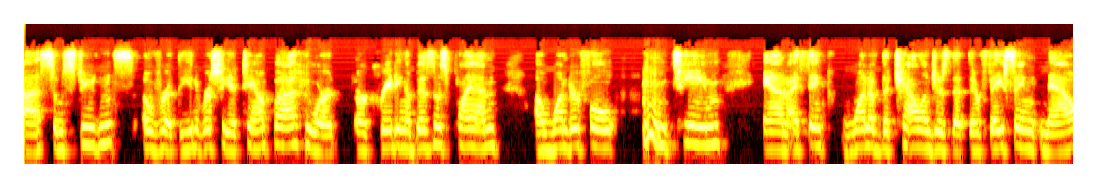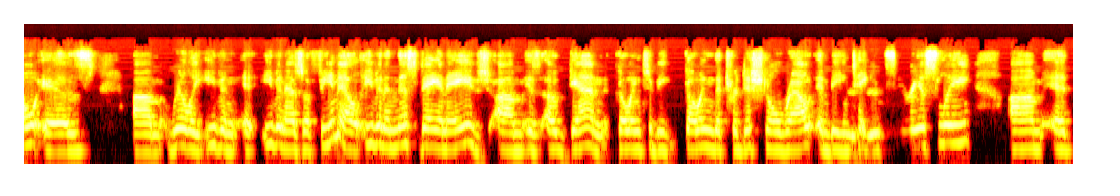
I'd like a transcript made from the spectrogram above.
uh, some students over at the University of Tampa who are, are creating a business plan, a wonderful team. And I think one of the challenges that they're facing now is um, really even even as a female, even in this day and age, um, is again going to be going the traditional route and being mm-hmm. taken seriously. Um, and,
